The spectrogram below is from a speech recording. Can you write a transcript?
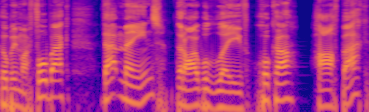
he'll be my fullback. That means that I will leave hooker, halfback,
